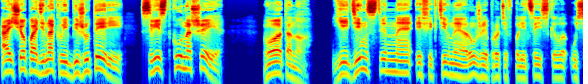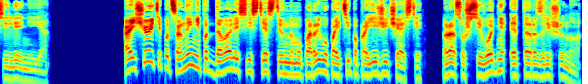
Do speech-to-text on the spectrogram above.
А еще по одинаковой бижутерии, свистку на шее. Вот оно, единственное эффективное оружие против полицейского усиления. А еще эти пацаны не поддавались естественному порыву пойти по проезжей части, раз уж сегодня это разрешено.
